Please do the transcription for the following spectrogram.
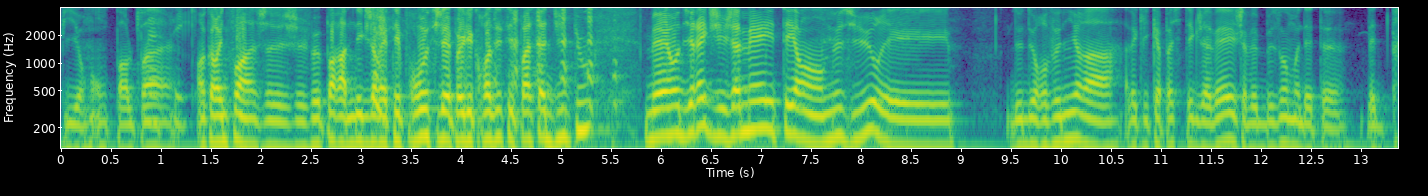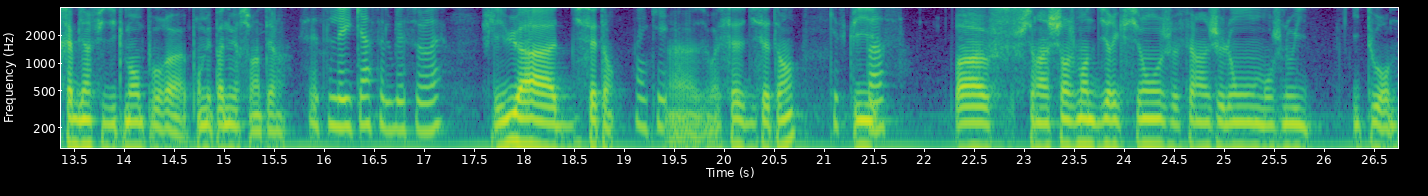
Puis on, on parle pas. Classique. Encore une fois, hein, je, je veux pas ramener que j'aurais été pro si j'avais pas eu les croisés, c'est pas ça du tout. Mais on dirait que j'ai jamais été en mesure et de, de revenir à- avec les capacités que j'avais. J'avais besoin moi d'être euh, très bien physiquement pour, euh, pour m'épanouir sur un terrain. Ça, tu l'as eu quand, cette blessure-là? Je l'ai eu à 17 ans, OK. euh, ouais, 16-17 ans. Qu'est-ce qui se passe? Suis sur un changement de direction, je veux faire un gelon, mon genou il, il tourne.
